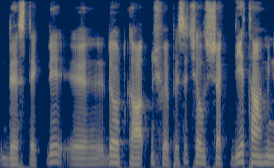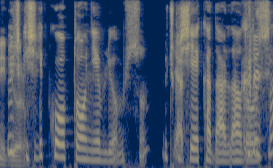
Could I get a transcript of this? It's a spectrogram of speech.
destekli e, 4K 60 FPS çalışacak diye tahmin 3 ediyorum. kişilik co-op da oynayabiliyormuşsun. 3 Ya, kişiye kadar daha doğrusu. Klasik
